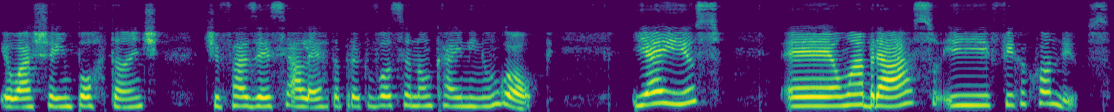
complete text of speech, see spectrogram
eu achei importante te fazer esse alerta para que você não caia em nenhum golpe. E é isso. É, um abraço e fica com Deus.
